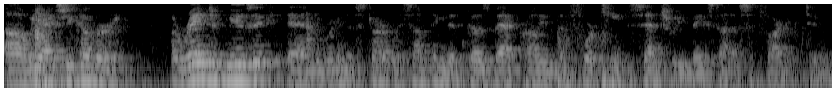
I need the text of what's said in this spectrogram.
Uh, we actually cover a range of music, and we're gonna start with something that goes back probably to the fourteenth century, based on a Sephardic tune,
